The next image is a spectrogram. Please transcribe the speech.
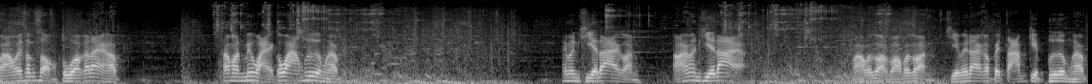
วางไว้สักสองตัวก็ได้ครับ ถ้ามันไม่ไหวก็วางเพิ่มครับ ให้มันเคลียร์ได้ก่อน เอาให้มันเคลียร์ได้วางไปก่อนวางไปก่อน เคลียร์ไม่ได้ก็ไปตามเก็บเพิ่มครับ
